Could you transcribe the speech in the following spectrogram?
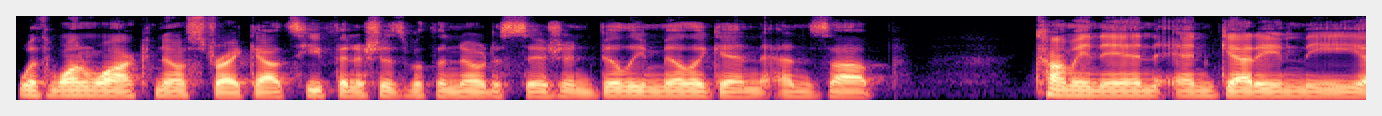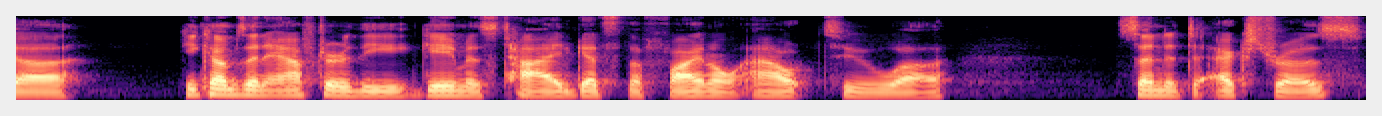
with one walk, no strikeouts. He finishes with a no decision. Billy Milligan ends up coming in and getting the. Uh, he comes in after the game is tied, gets the final out to uh, send it to extras.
